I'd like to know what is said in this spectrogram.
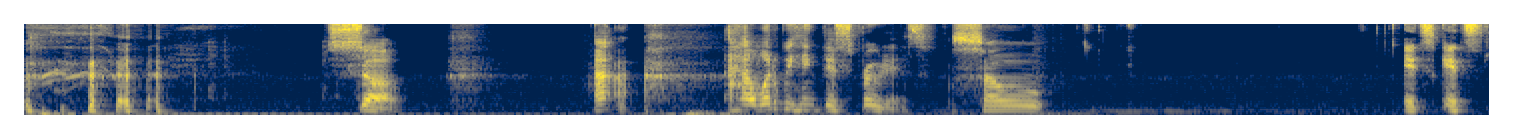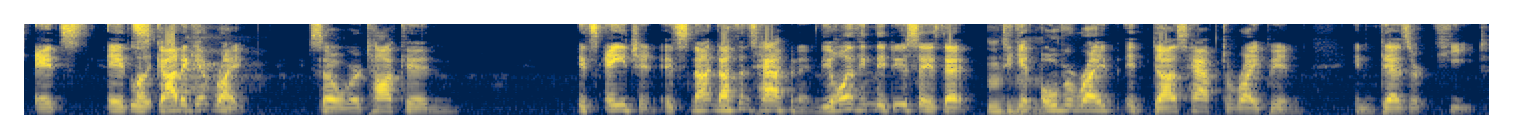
so, uh, how what do we think this fruit is? so It's it's it's it's Like- got to get right. So we're talking. It's aging. It's not nothing's happening. The only thing they do say is that to get overripe, it does have to ripen in desert heat.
